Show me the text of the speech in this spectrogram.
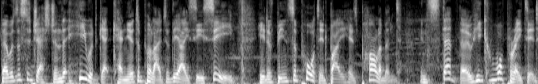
there was a suggestion that he would get Kenya to pull out of the ICC. He'd have been supported by his parliament. Instead, though, he cooperated,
